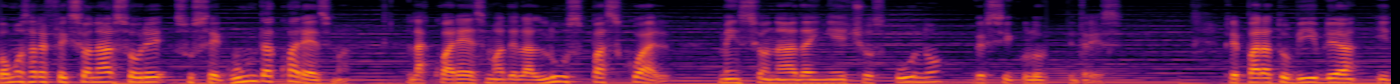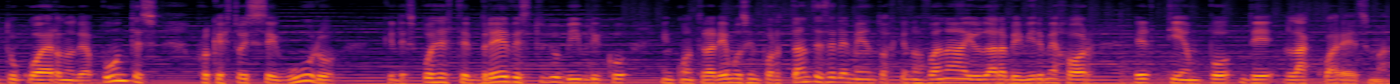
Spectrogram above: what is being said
vamos a reflexionar sobre su segunda cuaresma, la cuaresma de la luz pascual, mencionada en Hechos 1, versículo 23. Prepara tu Biblia y tu cuaderno de apuntes, porque estoy seguro que después de este breve estudio bíblico encontraremos importantes elementos que nos van a ayudar a vivir mejor el tiempo de la cuaresma.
